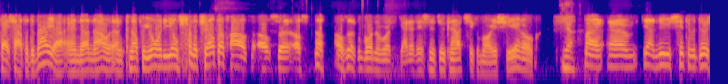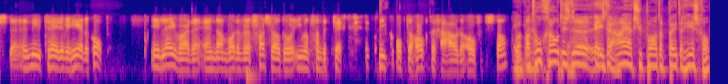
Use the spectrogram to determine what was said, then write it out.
Wij zaten erbij, ja. En dan nou, een knappe jongen die ons van het veld afhaalt als, eh, als, als er gewonnen wordt. Ja, dat is natuurlijk een hartstikke mooie sfeer ook. Ja. Maar ehm, ja, nu zitten we dus, eh, nu treden we heerlijk op in Leeuwarden. En dan worden we vast wel door iemand van de techniek op de hoogte gehouden over de stand. Wat, wat, hoe groot is de, is de EK. Ajax-supporter Peter Heerschop?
